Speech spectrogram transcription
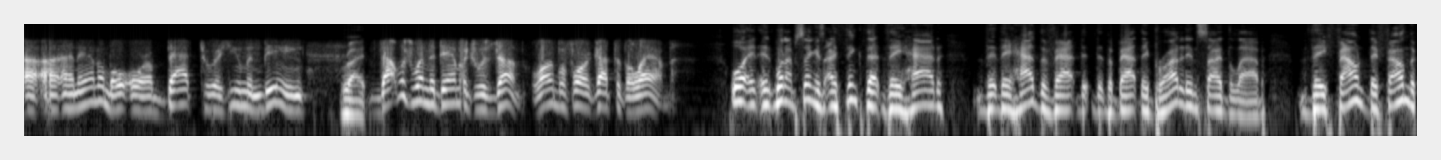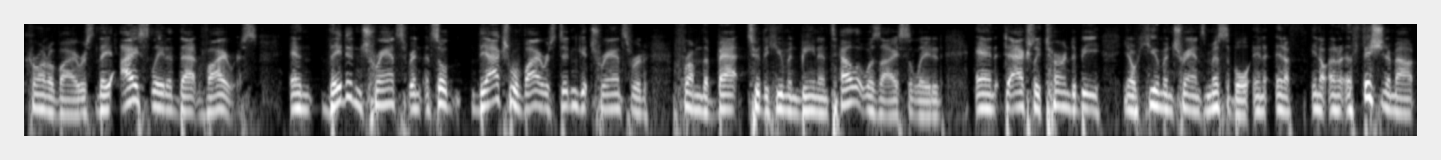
uh, an animal or a bat to a human being, Right. that was when the damage was done, long before it got to the lab. Well, and, and what I'm saying is, I think that they had that they had the vat, the, the bat. They brought it inside the lab. They found they found the coronavirus. They isolated that virus, and they didn't transfer. And so the actual virus didn't get transferred from the bat to the human being until it was isolated and to actually turn to be, you know, human transmissible in, in a, you know, an efficient amount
